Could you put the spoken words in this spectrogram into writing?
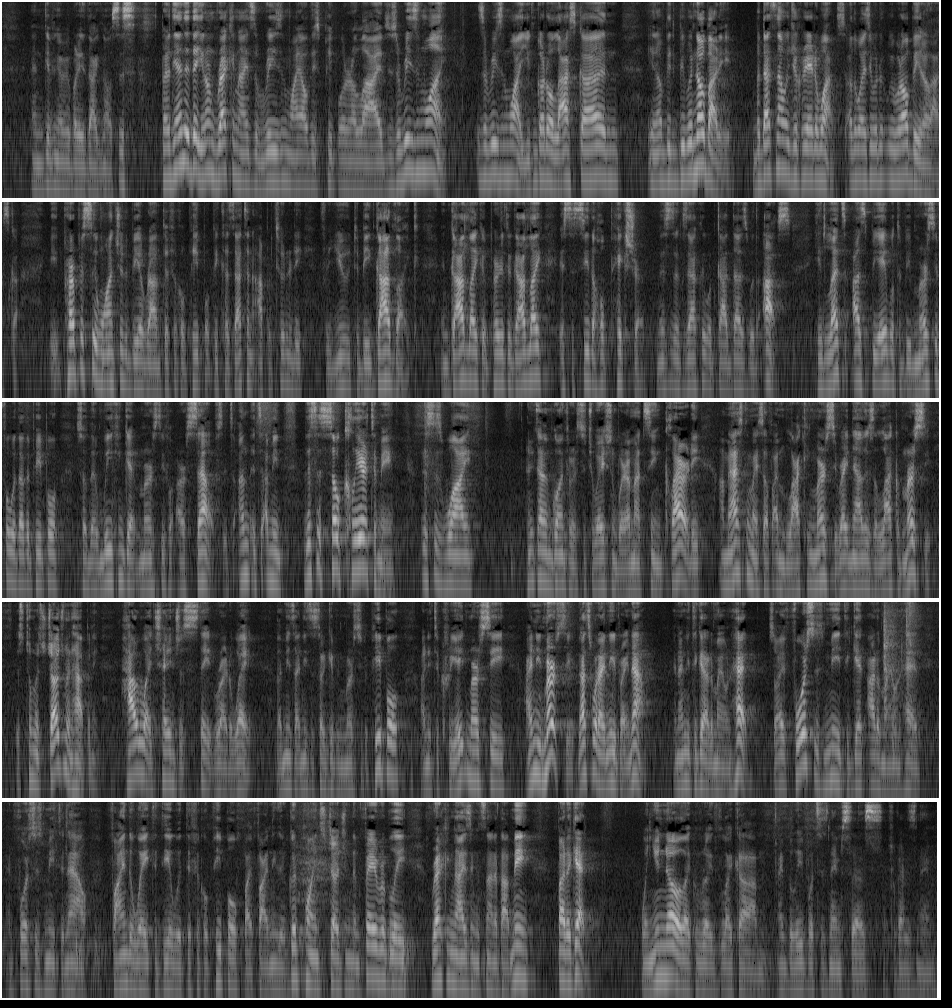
and giving everybody a diagnosis. But at the end of the day, you don't recognize the reason why all these people are lives. There's a reason why. There's a reason why. You can go to Alaska and you know be, be with nobody, but that's not what your creator wants. Otherwise, would, we would all be in Alaska. He purposely wants you to be around difficult people because that's an opportunity for you to be godlike. And godlike, according to godlike, is to see the whole picture. And this is exactly what God does with us. He lets us be able to be merciful with other people so that we can get mercy for ourselves. It's, un, it's, I mean, this is so clear to me. This is why anytime I'm going through a situation where I'm not seeing clarity, I'm asking myself, I'm lacking mercy. Right now, there's a lack of mercy. There's too much judgment happening. How do I change the state right away? That means I need to start giving mercy to people. I need to create mercy. I need mercy. That's what I need right now. And I need to get out of my own head. So it forces me to get out of my own head and forces me to now find a way to deal with difficult people by finding their good points, judging them favorably, recognizing it's not about me. But again, when you know, like, like um, I believe what's his name says, I forgot his name.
